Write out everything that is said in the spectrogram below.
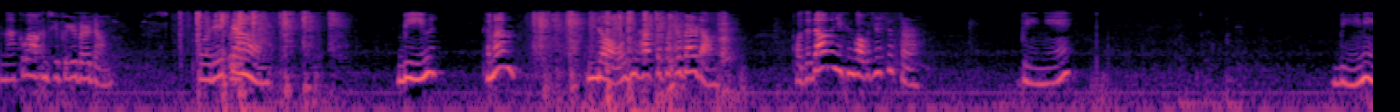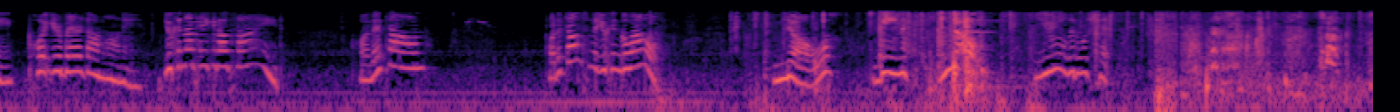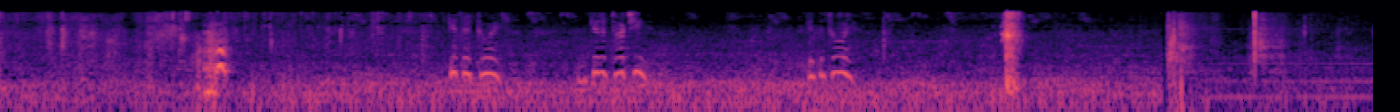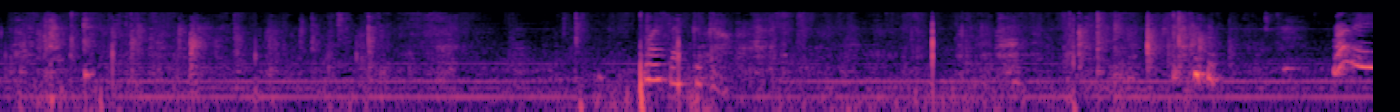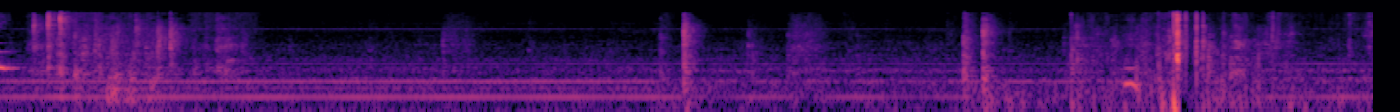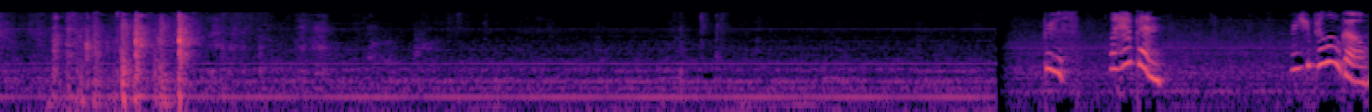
cannot go out until you put your bear down. Put it down. Bean, come on. No, you have to put your bear down. Put it down and you can go out with your sister. Beanie. Beanie, put your bear down, honey. You cannot take it outside. Put it down. Put it down so that you can go out. No. Bean, no! You little shit. Get that toy. Get it, Touchy. Get the toy. Nice leg, good girl. Ready? Bruce, what happened? Where'd your pillow go?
